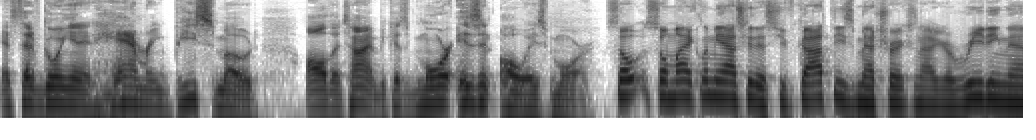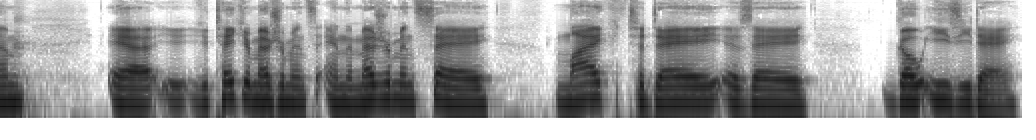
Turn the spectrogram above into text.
instead of going in and hammering beast mode all the time because more isn't always more. So, so Mike, let me ask you this: You've got these metrics now. You're reading them. Uh, you, you take your measurements, and the measurements say, "Mike, today is a go easy day,"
